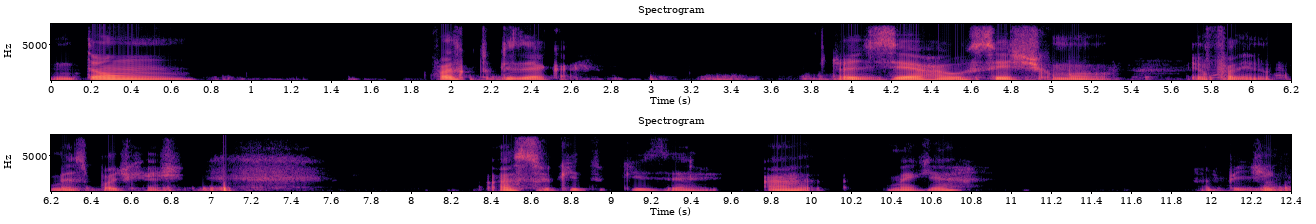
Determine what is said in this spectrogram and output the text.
Então, faz o que tu quiser, cara. Já dizia Raul Seixas, como eu falei no começo do podcast. Faça o que tu quiser. Ah, como é que é? Rapidinho.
